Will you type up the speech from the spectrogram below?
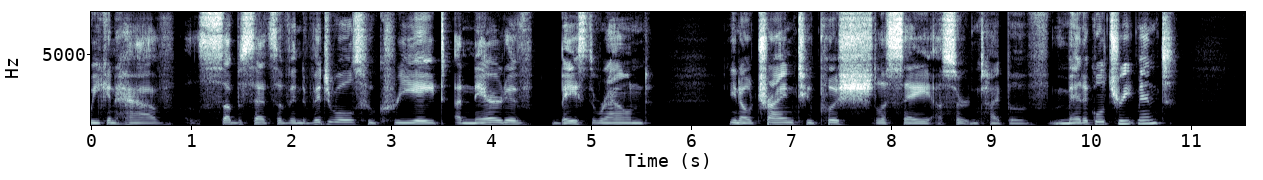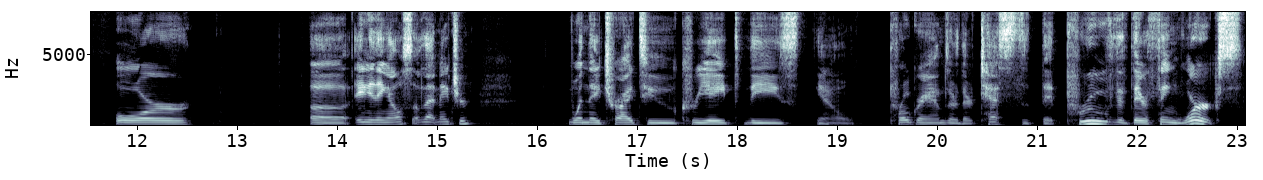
we can have subsets of individuals who create a narrative based around you know trying to push let's say a certain type of medical treatment or uh, anything else of that nature. When they try to create these, you know, programs or their tests that, that prove that their thing works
